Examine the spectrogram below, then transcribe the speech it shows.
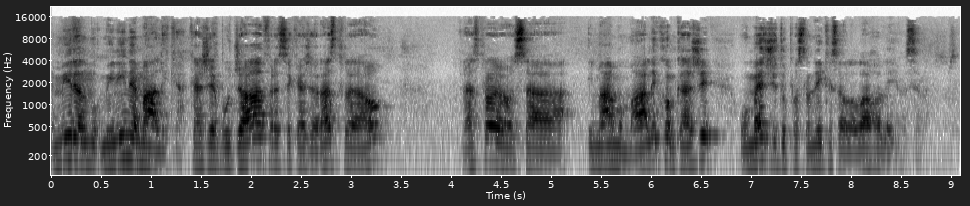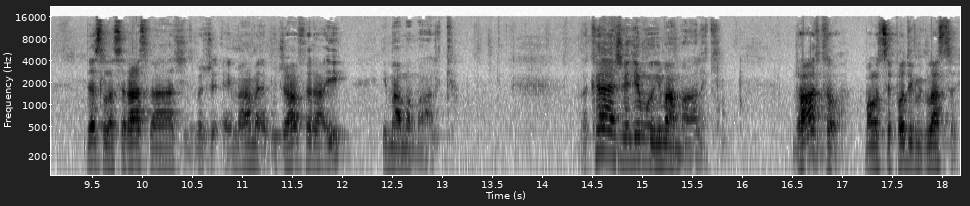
emir al mu'minine Malika. Kaže, Abu Džafer se, kaže, raspravljao, raspravljao sa imamom Malikom, kaže, u međudu poslanike, sallallahu alaihi wa sallam. Desila se rasprava, znači, između imama Abu Džafera i imama Malika. Pa kaže njemu ima Malik. Rasprava, malo se podigli glasovi.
